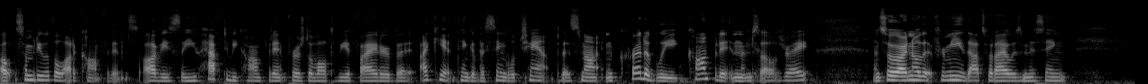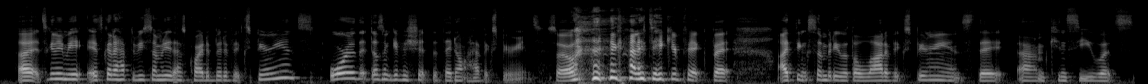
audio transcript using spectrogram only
uh, somebody with a lot of confidence. Obviously, you have to be confident first of all to be a fighter, but I can't think of a single champ that's not incredibly confident in themselves, right? And so I know that for me, that's what I was missing. Uh, it's gonna be it's gonna have to be somebody that has quite a bit of experience or that doesn't give a shit that they don't have experience. So kind of take your pick. But I think somebody with a lot of experience that um, can see what's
